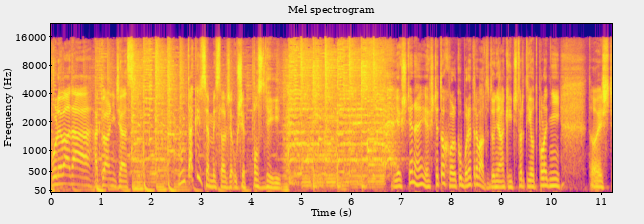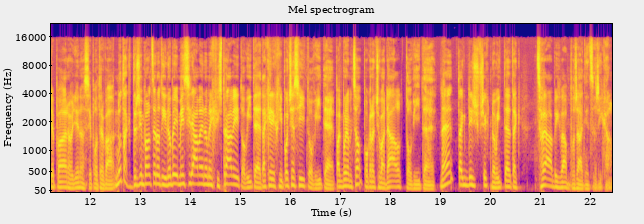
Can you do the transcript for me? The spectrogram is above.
Půl devátá, aktuální čas. Hm, taky jsem myslel, že už je později. Ještě ne, ještě to chvilku bude trvat, do nějaký čtvrtý odpolední, to ještě pár hodin asi potrvá. No tak držím palce do té doby, my si dáme jenom rychlý zprávy, to víte, taky rychlý počasí, to víte. Pak budeme co? Pokračovat dál, to víte. Ne? Tak když všechno víte, tak co já bych vám pořád něco říkal.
